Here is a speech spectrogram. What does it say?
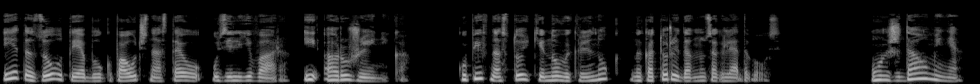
И это золото я благополучно оставил у зельевара и оружейника, купив на стойке новый клинок, на который давно заглядывался. Он ждал меня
